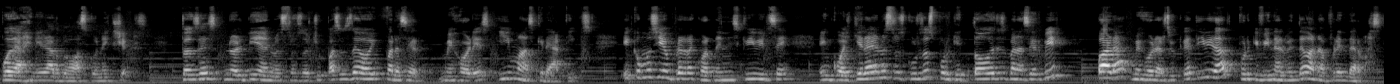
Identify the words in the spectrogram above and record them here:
pueda generar nuevas conexiones. Entonces, no olviden nuestros 8 pasos de hoy para ser mejores y más creativos. Y como siempre, recuerden inscribirse en cualquiera de nuestros cursos porque todos les van a servir para mejorar su creatividad porque finalmente van a aprender más.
